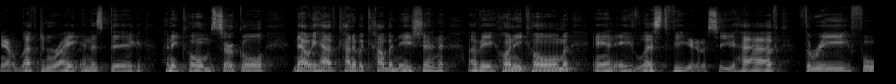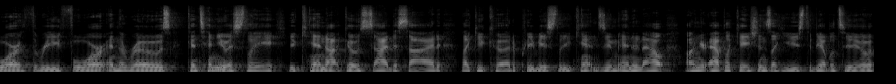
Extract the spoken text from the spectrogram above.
you know, left and right in this big honeycomb circle, now we have kind of a combination of a honeycomb and a list view. So you have three, four, three, four in the rows continuously. You cannot go side to side like you could previously. You can't zoom in and out on your applications like you used to be able to.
